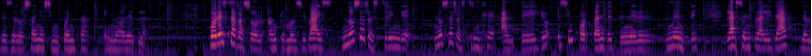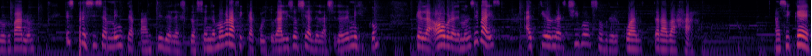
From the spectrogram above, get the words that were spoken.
desde los años 50 en adelante. Por esta razón, aunque Monsiváis no se restringe, no se restringe ante ello, es importante tener en mente la centralidad del urbano es precisamente a partir de la explosión demográfica, cultural y social de la Ciudad de México que la obra de Monsiváis adquiere un archivo sobre el cual trabajar. Así que,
